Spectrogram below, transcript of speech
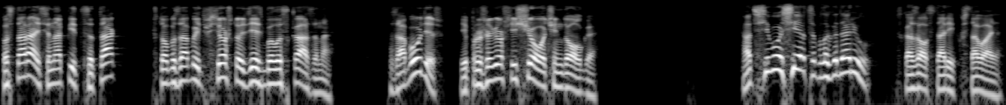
Постарайся напиться так, чтобы забыть все, что здесь было сказано. Забудешь и проживешь еще очень долго. «От всего сердца благодарю», — сказал старик, вставая.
